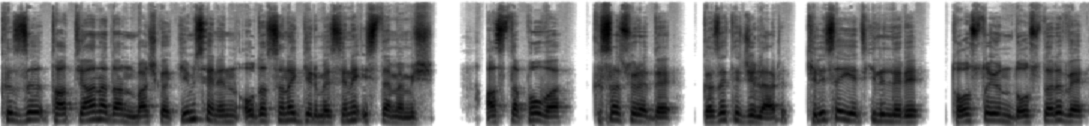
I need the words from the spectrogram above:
kızı Tatyana'dan başka kimsenin odasına girmesini istememiş. Astapova kısa sürede gazeteciler, kilise yetkilileri, Tolstoy'un dostları ve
